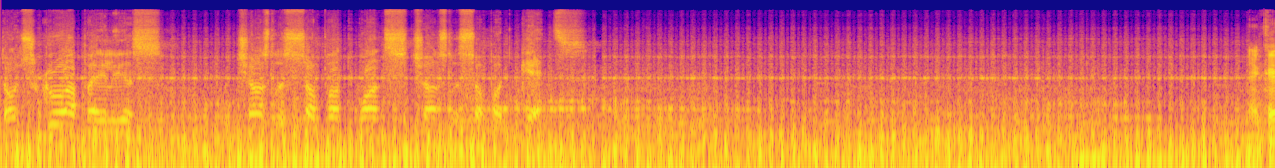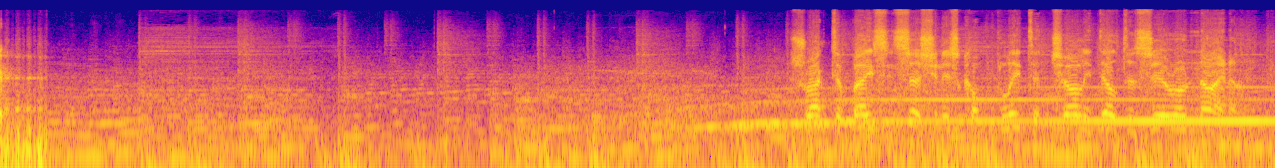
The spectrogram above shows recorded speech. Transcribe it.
Don't screw up, Alias. What Chancellor Sopot wants, Chancellor Sopot gets. Okay. Track to base insertion is complete at Charlie Delta Zero Niner.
